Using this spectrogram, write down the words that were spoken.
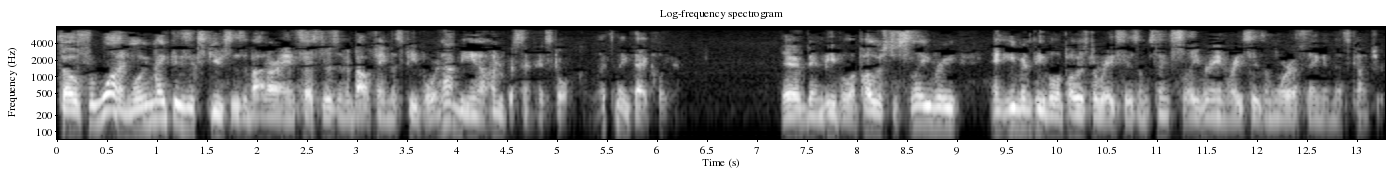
So for one, when we make these excuses about our ancestors and about famous people, we're not being 100% historical. Let's make that clear. There have been people opposed to slavery and even people opposed to racism since slavery and racism were a thing in this country.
